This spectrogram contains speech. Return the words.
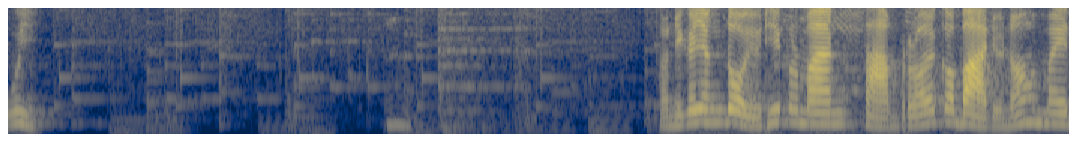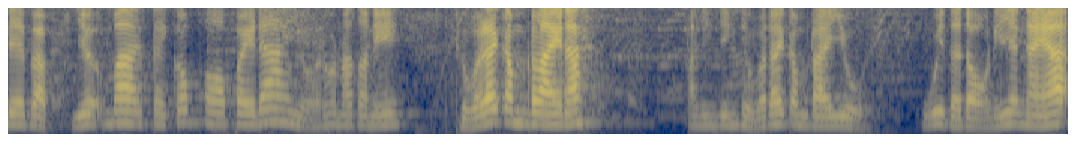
อุ้ย ตอนนี้ก็ยังโดดอยู่ที่ประมาณ 300 กว่าบาทอยู่เนาะ ไม่ได้แบบเยอะมาก แต่ก็พอไปได้อยู่นะตอนนี้ ถือว่าได้กำไรนะ เอาจริง ๆ ถือว่าได้กำไรอยู่ อุ้ยแต่ดอกนี้ยังไงอะ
